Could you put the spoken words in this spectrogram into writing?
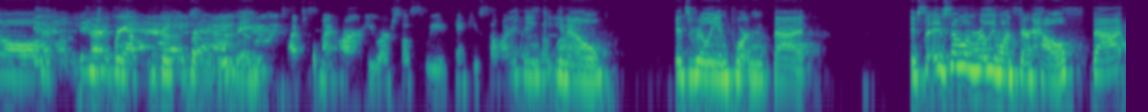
Oh, Thank you, Brianna. Thank you for everything. It really touches my heart. You are so sweet. Thank you so much. I think so you know it's really important that if if someone really wants their health back,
